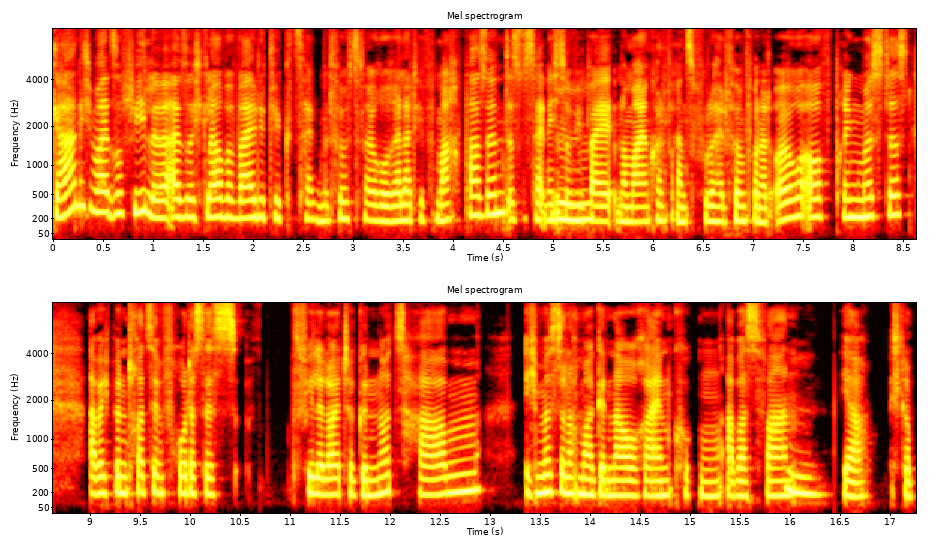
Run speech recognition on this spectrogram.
Gar nicht mal so viele. Also ich glaube, weil die Tickets halt mit 15 Euro relativ machbar sind. Es ist halt nicht mhm. so wie mhm. bei normalen Konferenzen, wo du halt 500 Euro aufbringen müsstest. Aber ich bin trotzdem froh, dass es viele Leute genutzt haben. Ich müsste noch mal genau reingucken, aber es waren, mhm. ja, ich glaube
